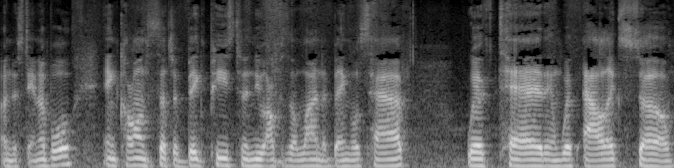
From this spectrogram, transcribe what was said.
understandable. And Collins such a big piece to the new offensive line the Bengals have with Ted and with Alex. So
